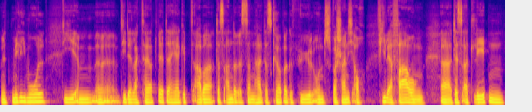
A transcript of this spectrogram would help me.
mit Millimol, die, im, äh, die der Laktatwert dahergibt, aber das andere ist dann halt das Körpergefühl und wahrscheinlich auch viel Erfahrung äh, des Athleten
